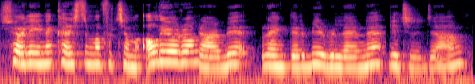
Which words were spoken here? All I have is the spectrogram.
Şöyle yine karıştırma fırçamı alıyorum. Tekrar bir renkleri birbirlerine geçireceğim.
